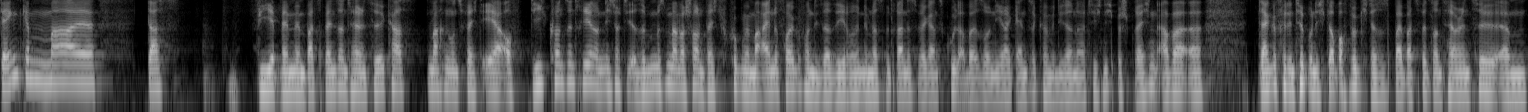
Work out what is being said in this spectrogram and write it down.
denke mal, dass wir, wenn wir einen Bud Spencer und Terence Hill Cast machen, uns vielleicht eher auf die konzentrieren und nicht noch die, also müssen wir mal schauen, vielleicht gucken wir mal eine Folge von dieser Serie und nehmen das mit rein, das wäre ganz cool, aber so in ihrer Gänze können wir die dann natürlich nicht besprechen, aber äh, danke für den Tipp und ich glaube auch wirklich, dass es bei Bud Spencer und Terence Hill ähm,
